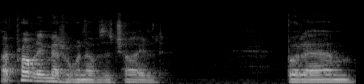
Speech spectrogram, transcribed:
I probably met her when I was a child, but um,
